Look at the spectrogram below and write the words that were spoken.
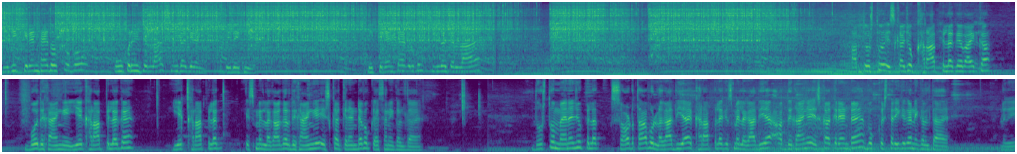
देखिए करंट है दोस्तों वो ऊपर नहीं चल रहा है सीधा करंट ये देखिए। ये करंट है बिल्कुल सीधा चल रहा है। अब दोस्तों इसका जो ख़राब प्लग है बाइक का वो दिखाएँगे। ये ख़राब प्लग है ये ख़राब प्लग इसमें लगा कर दिखाएँगे इसका करंट है वो कैसा निकलता है। दोस्तों, मैंने जो प्लग शॉर्ट था, वो लगा दिया है, ख़राब प्लग इसमें लगा दिया अब दिखाएँगे, इसका करंट है, वो किस तरीके का निकलता है? लगाइए।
